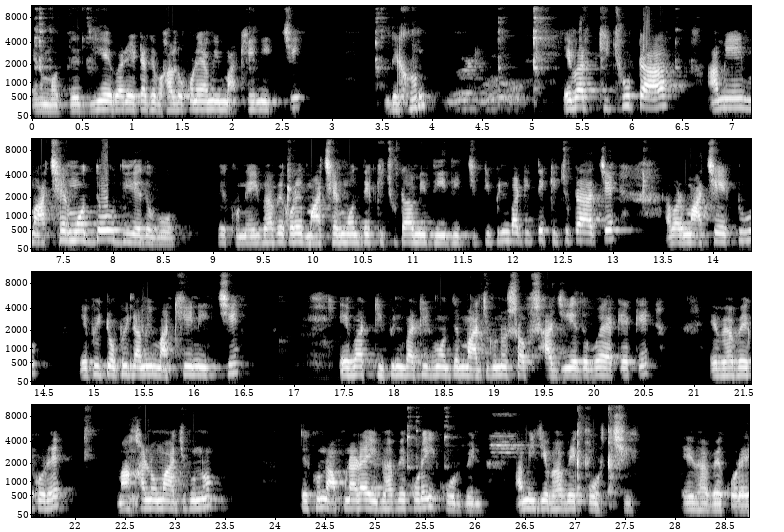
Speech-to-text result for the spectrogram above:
এর মধ্যে দিয়ে এবার এটাকে ভালো করে আমি মাখিয়ে নিচ্ছি। দেখুন। এবার কিছুটা আমি এই মাছের মধ্যেও দিয়ে দেবো। দেখুন, এইভাবে করে মাছের মধ্যে কিছুটা আমি দিয়ে দিচ্ছি। টিফিন বাটিতে কিছুটা আছে, আবার মাছে একটু এপিট ওপিট আমি মাখিয়ে নিচ্ছি। এবার টিফিন বাটির মধ্যে মাছগুলো সব সাজিয়ে দেবো একে একে। এভাবে করে মাখানো মাছগুলো, দেখুন, আপনারা এইভাবে করেই করবেন। আমি যেভাবে করছি, এইভাবে করে।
